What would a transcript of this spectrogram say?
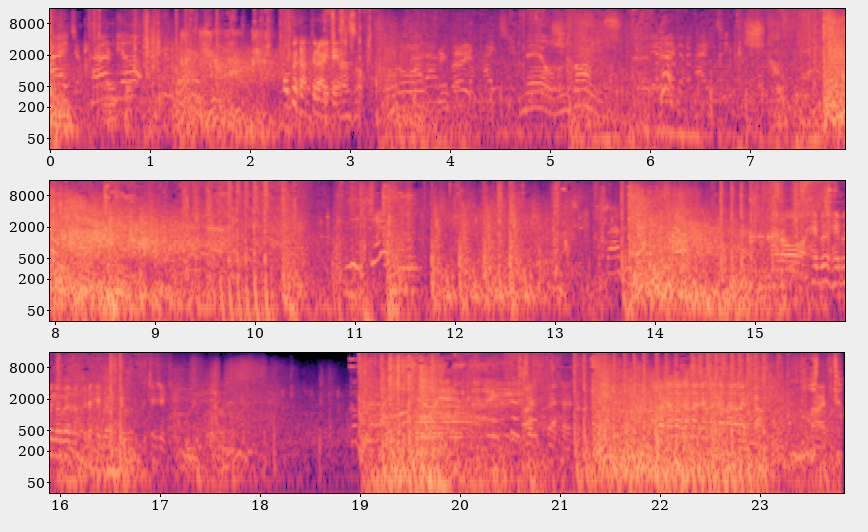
排除完了。オペ買ってる相手目を奪うあのヘブンヘブンの上乗ってるヘブンヘブンプチプチプチ。ここのナイスナイスナイスなかなかなかなかなかなかナイス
